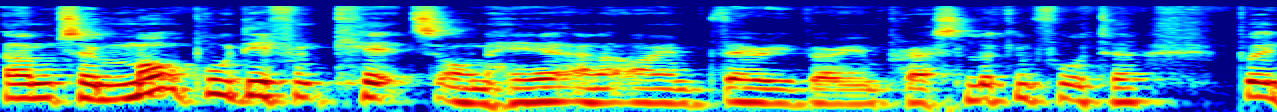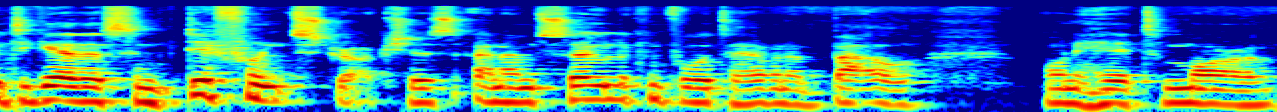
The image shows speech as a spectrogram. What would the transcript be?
Um, so multiple different kits on here and I am very, very impressed. Looking forward to putting together some different structures and I'm so looking forward to having a battle on here tomorrow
